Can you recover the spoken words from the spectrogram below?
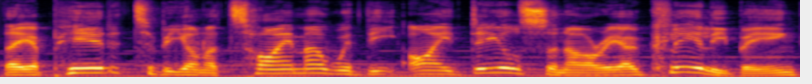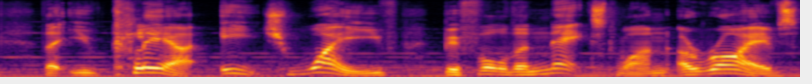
They appeared to be on a timer with the ideal scenario clearly being that you clear each wave before the next one arrives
